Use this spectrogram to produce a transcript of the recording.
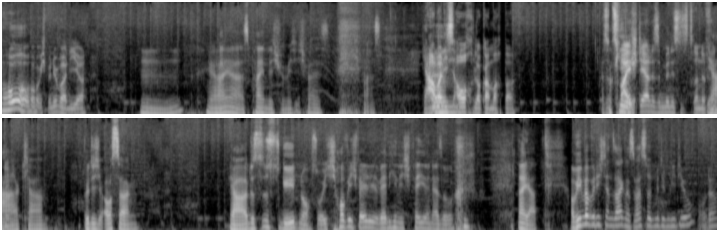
Oh, ich bin über dir. Hm. Ja, ja, ist peinlich für mich, ich weiß. Spaß. Ja, aber die Ähm, ist auch locker machbar. Also okay. zwei Sterne sind mindestens drin, finde Ja, klar. Würde ich auch sagen. Ja, das ist, geht noch so. Ich hoffe, ich werde, werde hier nicht failen, also. naja. Auf jeden Fall würde ich dann sagen, das war's heute mit dem Video, oder?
